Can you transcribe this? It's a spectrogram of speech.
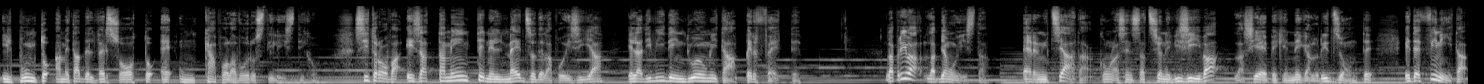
Il punto a metà del verso 8 è un capolavoro stilistico. Si trova esattamente nel mezzo della poesia e la divide in due unità perfette. La prima l'abbiamo vista. Era iniziata con una sensazione visiva, la siepe che nega l'orizzonte, ed è finita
